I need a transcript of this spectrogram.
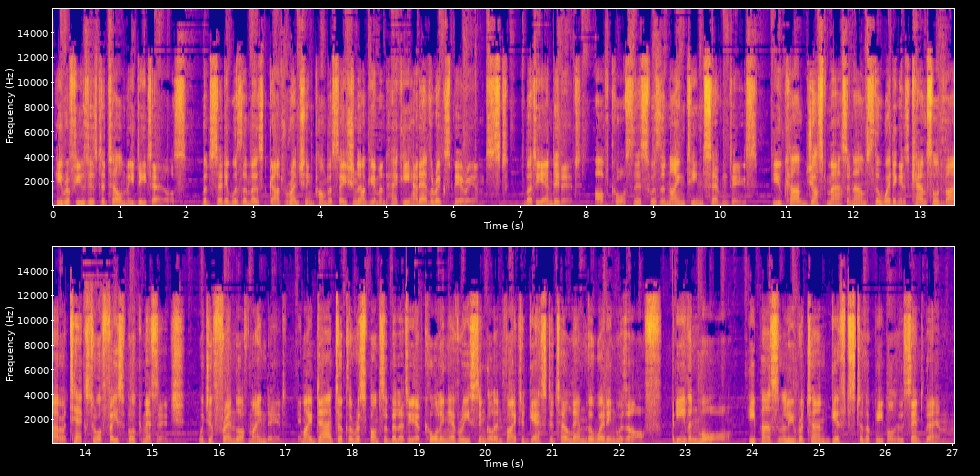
He refuses to tell me details. But said it was the most gut wrenching conversation argument heck he had ever experienced. But he ended it. Of course this was the 1970s. You can't just mass announce the wedding is cancelled via a text or Facebook message which a friend of mine did. My dad took the responsibility of calling every single invited guest to tell them the wedding was off. Even more, he personally returned gifts to the people who sent them.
